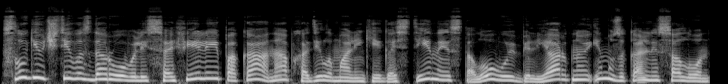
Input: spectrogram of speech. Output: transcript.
Слуги учтиво здоровались с Офелией, пока она обходила маленькие гостиные, столовую, бильярдную и музыкальный салон,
